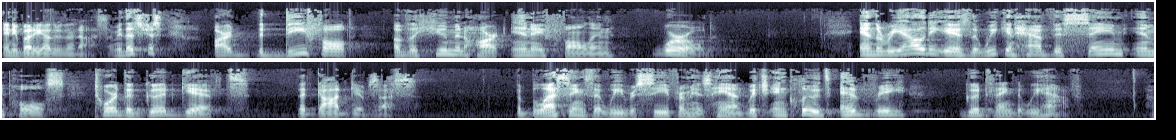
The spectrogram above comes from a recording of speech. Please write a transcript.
anybody other than us. I mean, that's just our the default of the human heart in a fallen world. And the reality is that we can have this same impulse toward the good gifts that God gives us. The blessings that we receive from His hand, which includes every good thing that we have. Uh,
